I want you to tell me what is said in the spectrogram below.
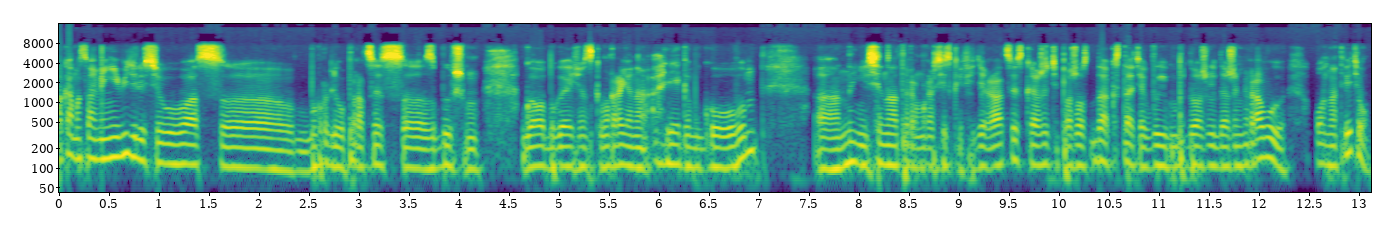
Пока мы с вами не виделись, у вас э, бурлил процесс э, с бывшим главой Благовещенского района Олегом Головым, э, ныне сенатором Российской Федерации. Скажите, пожалуйста, да, кстати, вы ему предложили даже мировую. Он ответил?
